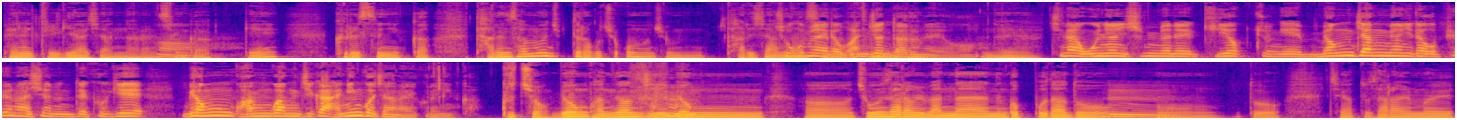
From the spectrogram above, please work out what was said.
펜을 들게 하지 않나라는 어. 생각에 글을 쓰니까 다른 산문집들하고 조금은 좀 다르지 않나 조금이 아니라 완전. 다르네요. 네. 지난 5년, 10년의 기억 중에 명장면이라고 표현하셨는데 그게 명관광지가 아닌 거잖아요. 그러니까. 그렇죠. 명 관광지, 명, 어, 좋은 사람을 만나는 것보다도, 음. 어, 또, 제가 또 사람을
